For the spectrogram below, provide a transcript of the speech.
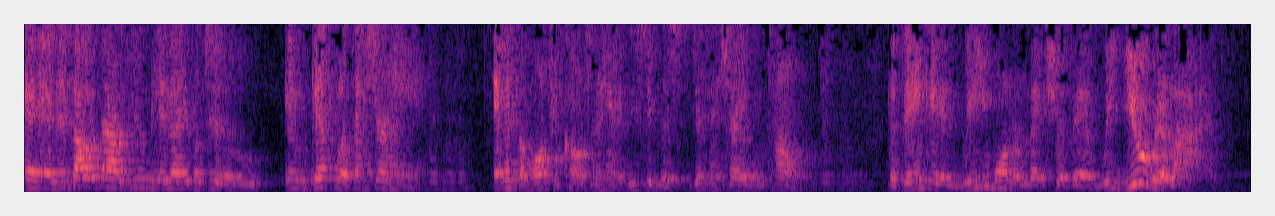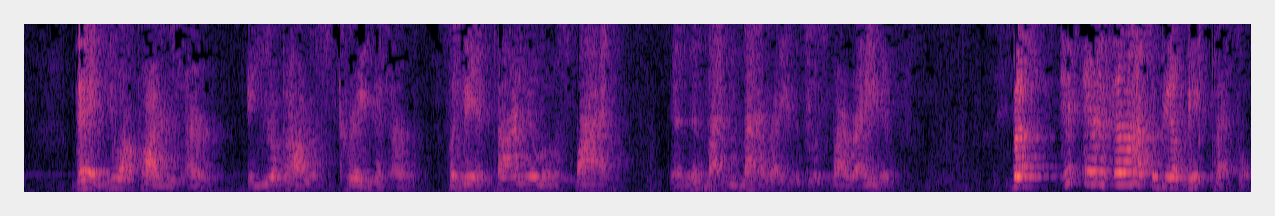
and, and, it's all about you being able to. And guess what? That's your hand. Mm-hmm. And it's a multicultural hand. If you see the different shades and tones, mm-hmm. the thing is, we want to make sure that we you realize that you are part of this earth and you're a part of creating this earth. But then find your little spot, and this might be mine right here, this little spot right here. But it, it, it don't have to be a big platform.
